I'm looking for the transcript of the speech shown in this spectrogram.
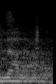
Blood.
